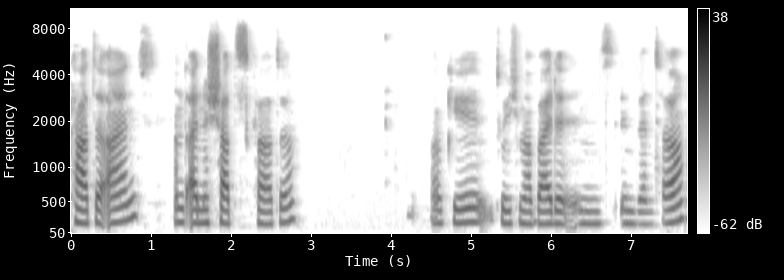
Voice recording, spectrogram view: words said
Karte 1 und eine Schatzkarte. Okay, tue ich mal beide ins Inventar.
